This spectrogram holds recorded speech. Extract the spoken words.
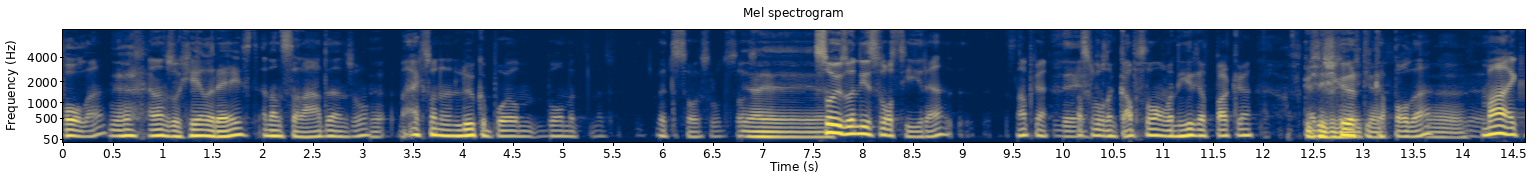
vol, hè. Ja. En dan zo gele rijst en dan salade en zo. Ja. Maar echt zo'n leuke boil, bol met, met witte saus, rode saus. Ja, ja, ja, ja. Sowieso niet zoals hier, hè. Snap je? Nee. Als je bijvoorbeeld een kapsel van hier gaat pakken, die scheurt die kapot, hè. Ja. Maar ik,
